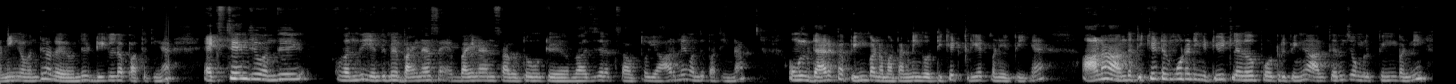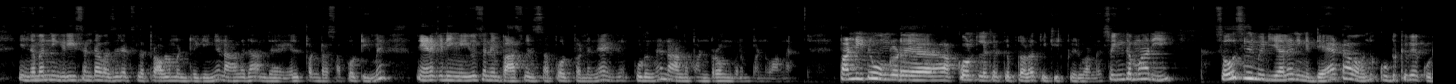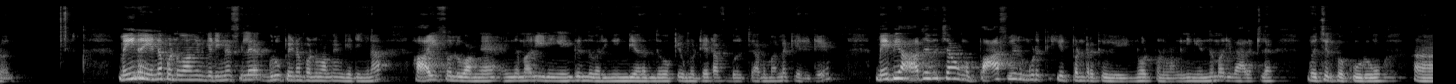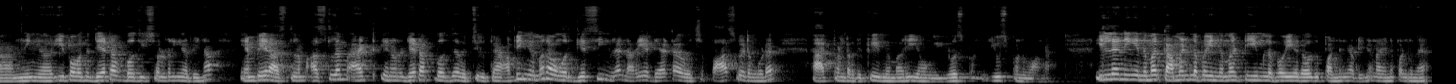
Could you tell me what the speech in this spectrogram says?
நீங்கள் வந்து அதை வந்து டீட்டெயிலாக பார்த்துக்குங்க எக்ஸ்சேஞ்சு வந்து வந்து எதுவுமே பைனான்ஸ் பைனான்ஸ் ஆகட்டும் வஜிரக்ஸ் ஆகட்டும் யாருமே வந்து பார்த்தீங்கன்னா உங்களுக்கு டேரெக்டாக பின் பண்ண மாட்டாங்க. நீங்கள் ஒரு டிக்கெட் க்ரியேட் பண்ணியிருப்பீங்க ஆனால் அந்த டிக்கெட்டுக்கு கூட நீங்கள் ட்வீட்டில் ஏதோ போட்டிருப்பீங்க. அது தெரிஞ்சு உங்களுக்கு பின் பண்ணி இந்த மாதிரி நீங்கள் ரீசெண்டாக வஜிரக்ஸில் ப்ராப்ளம் பண்ணிருக்கீங்க நாங்கள் தான் அந்த ஹெல்ப் பண்ணுற சப்போர்ட் டீமு எனக்கு நீங்கள் யூசர் நேம் பாஸ்வேர்ட் சப்போர்ட் பண்ணுங்கள் கொடுங்க நாங்கள் பண்ணுறோங்கிற பண்ணுவாங்க. பண்ணிவிட்டு உங்களோட அக்கௌண்ட்டில் இருக்க கிரிப்டோவில் தூக்கிட்டு போயிடுவாங்க. ஸோ இந்த மாதிரி சோசியல் மீடியாவில் நீங்கள் டேட்டாவை வந்து கொடுக்கவே கூடாது. மெயினாக என்ன பண்ணுவாங்கன்னு கேட்டிங்கன்னா சில குரூப் என்ன பண்ணுவாங்கன்னு கேட்டிங்கன்னா ஹாய் சொல்லுவாங்க. இந்த மாதிரி நீங்கள் எங்கேருந்து வரீங்க? இந்தியாவிலேருந்து ஓகே உங்கள் டேட் ஆஃப் பர்த் அந்த மாதிரிலாம் கேட்டுட்டு மேபி அதை வச்சு அவங்க பாஸ்வேர்டு கூட க்ரியேட் பண்ணுறக்கு நோட் பண்ணுவாங்க. நீங்கள் எந்த மாதிரி வேலெட்டில் வச்சுருக்க கூடும். நீங்கள் இப்போ வந்து டேட் ஆஃப் பர்த் சொல்கிறீங்க அப்படின்னா என் பேர் அஸ்லம். அஸ்லம் அட் என்னோட டேட் ஆஃப் பர்த் தான் வச்சுருப்பேன். அப்படிங்கிற மாதிரி அவங்க ஒரு கெஸ்ஸிங்கில் நிறைய டேட்டா வச்சு பாஸ்வேர்டை கூட ஆட் பண்ணுறதுக்கு இந்த மாதிரி அவங்க யூஸ் பண் யூஸ் பண்ணுவாங்க. இல்லை நீங்கள் இந்த மாதிரி கமெண்ட்டில் போய் இந்த மாதிரி டீமில் போய் ஏதாவது பண்ணுங்க அப்படின்னா நான் என்ன பண்ணுவேன்?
